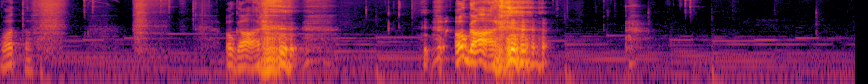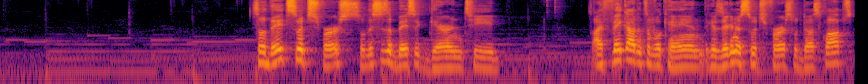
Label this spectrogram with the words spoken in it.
What the? Oh god. oh god. so they'd switch first, so this is a basic guaranteed. I fake out into Volcanion because they're going to switch first with Dusclops,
